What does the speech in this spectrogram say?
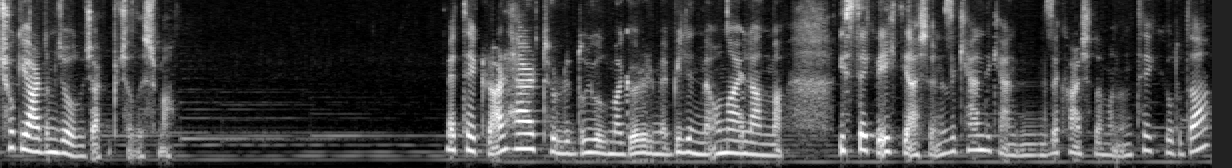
çok yardımcı olacak bu çalışma. Ve tekrar her türlü duyulma, görülme, bilinme, onaylanma, istek ve ihtiyaçlarınızı kendi kendinize karşılamanın tek yolu da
